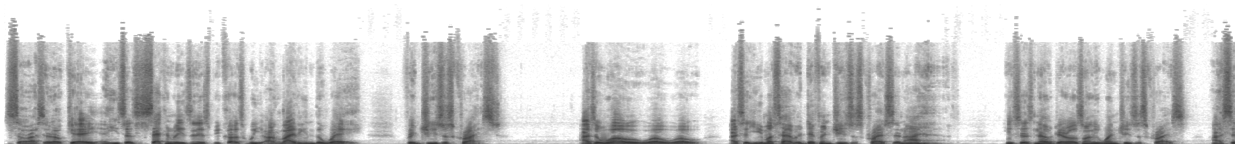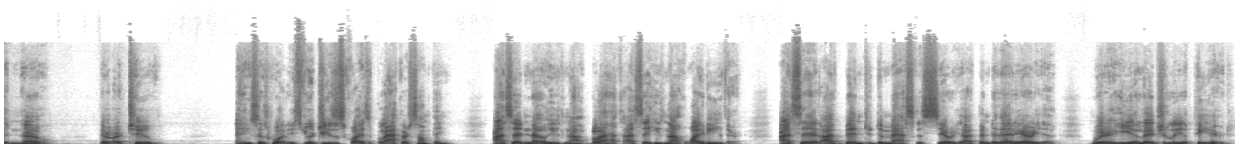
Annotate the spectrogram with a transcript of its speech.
So I said, okay. And he says the second reason is because we are lighting the way for Jesus Christ. I said, whoa, whoa, whoa. I said, you must have a different Jesus Christ than I have. He says, no, Daryl, there's only one Jesus Christ. I said, no, there are two. And he says, what, is your Jesus Christ black or something? I said, no, he's not black. I said, he's not white either. I said, I've been to Damascus, Syria. I've been to that area where he allegedly appeared.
